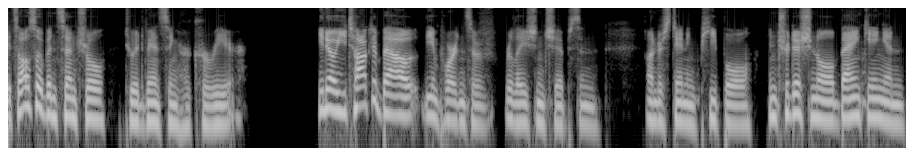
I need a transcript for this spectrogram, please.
It's also been central to advancing her career. You know, you talked about the importance of relationships and understanding people. In traditional banking and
